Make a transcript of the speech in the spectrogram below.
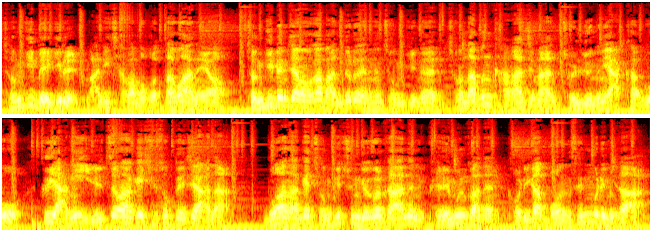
전기 매기를 많이 잡아먹었다고 하네요. 전기뱀장어가 만들어내는 전기는 전압은 강하지만 전류는 약하고 그 양이 일정하게 지속되지 않아 무한하게 전기 충격을 가하는 괴물과는 거리가 먼 생물입니다.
